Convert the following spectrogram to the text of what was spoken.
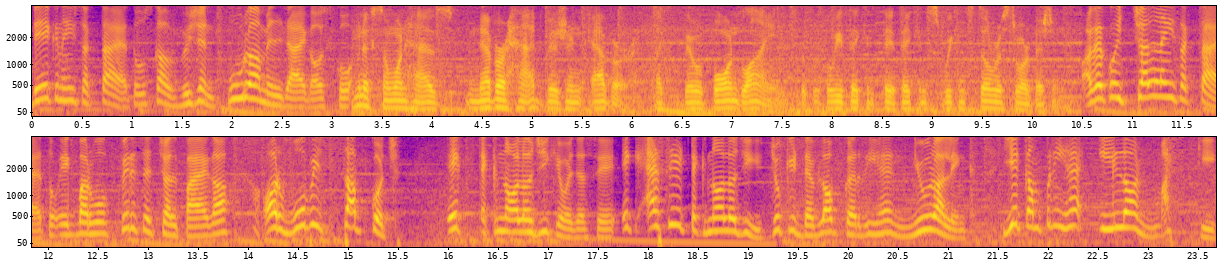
देख नहीं सकता है तो उसका विजन पूरा मिल जाएगा उसको। Even if someone has never had vision ever, like they were born blind, we believe they can, they, they can, we can still restore vision. अगर कोई चल नहीं सकता है तो एक बार वो फिर से चल पाएगा। और वो भी सब कुछ एक टेक्नोलॉजी की वजह से, एक ऐसी टेक्नोलॉजी जो कि डेवलप कर रही है न्यूरालिंक ये कंपनी है इलॉन मस्क की,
